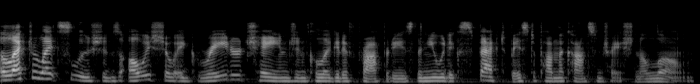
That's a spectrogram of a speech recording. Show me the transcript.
electrolyte solutions always show a greater change in colligative properties than you would expect based upon the concentration alone.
